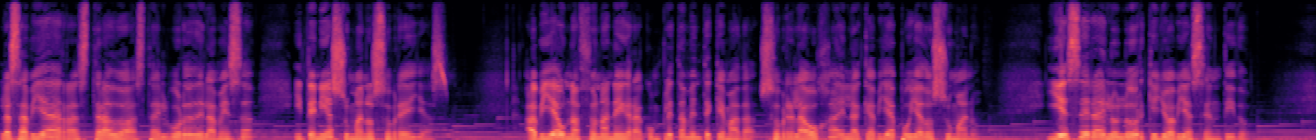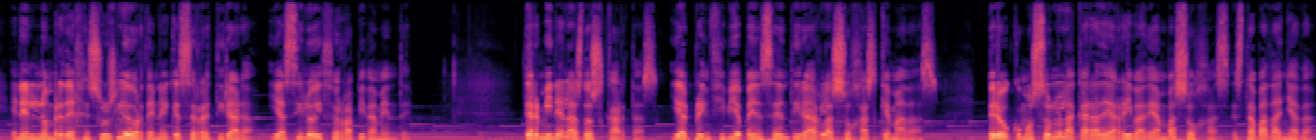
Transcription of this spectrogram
las había arrastrado hasta el borde de la mesa y tenía su mano sobre ellas. Había una zona negra completamente quemada sobre la hoja en la que había apoyado su mano, y ese era el olor que yo había sentido. En el nombre de Jesús le ordené que se retirara, y así lo hizo rápidamente. Terminé las dos cartas y al principio pensé en tirar las hojas quemadas, pero como solo la cara de arriba de ambas hojas estaba dañada,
